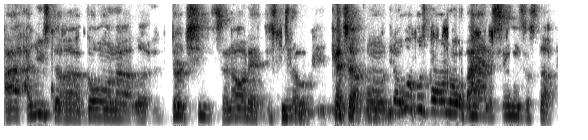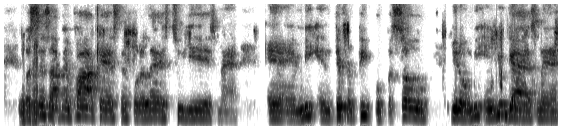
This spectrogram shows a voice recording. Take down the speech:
I, I used to uh, go on uh dirt sheets and all that, just you know, catch up on you know what was going on behind the scenes and stuff. But mm-hmm. since I've been podcasting for the last two years, man, and meeting different people, but so you know, meeting you guys, man,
